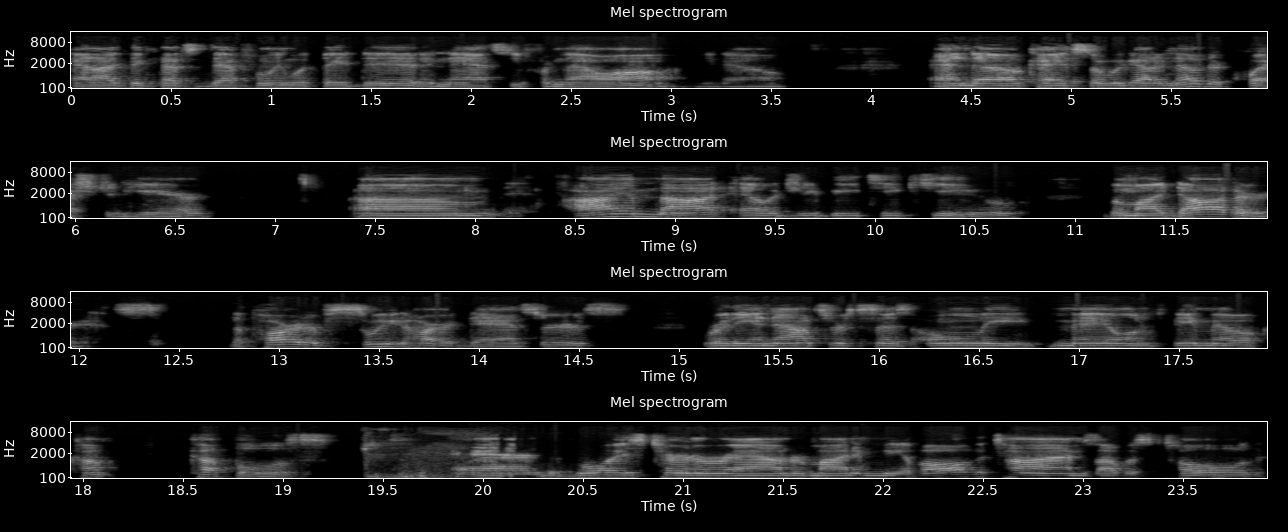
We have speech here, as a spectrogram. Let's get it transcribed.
and I think that's definitely what they did in Nancy from now on. You know, and uh, okay, so we got another question here. Um, I am not LGBTQ, but my daughter is. The part of Sweetheart Dancers, where the announcer says only male and female com- couples, and the boys turn around, reminded me of all the times I was told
